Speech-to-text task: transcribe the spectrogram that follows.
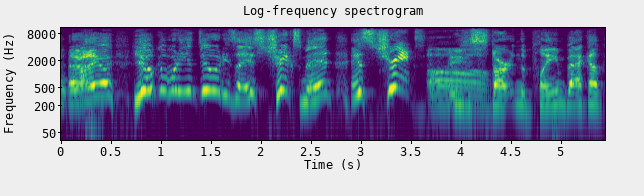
and I'm like, Yuka, what are you doing? He's like, it's tricks, man. It's tricks. And he's just Oh. starting the plane back up.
